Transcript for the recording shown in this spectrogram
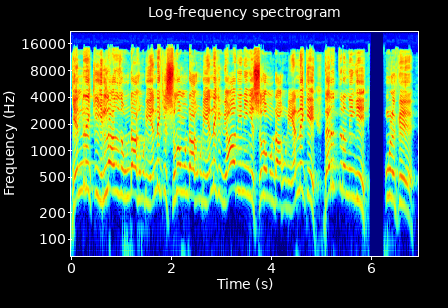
என்றைக்கு இல்லாதது உண்டாக முடியும் என்னைக்கு சுகம் உண்டாக முடியும் என்னைக்கு வியாதி நீங்கி சுகம் உண்டாக முடியும் என்னைக்கு தரித்திரம் நீங்கி உங்களுக்கு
